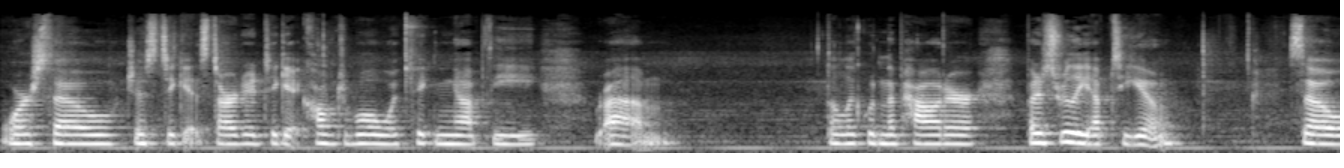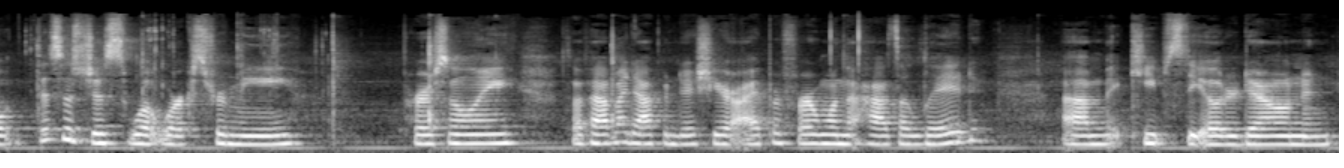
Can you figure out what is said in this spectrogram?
or so just to get started, to get comfortable with picking up the um, the liquid and the powder, but it's really up to you. So this is just what works for me personally. So I've had my Dappen Dish here. I prefer one that has a lid. Um, it keeps the odor down and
